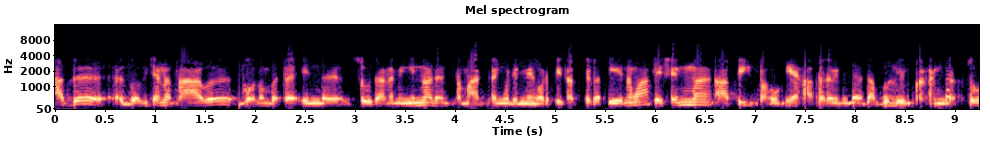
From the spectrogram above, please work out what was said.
අද ගොවි ජනතාව කොළඹට එන්න සූදානමින් ඉන්නවා දැන් සමාජ සංගුණෙන් මේකට පිටත් වෙලා තියෙනවා විශේෂයෙන්ම අපි පහුගිය හතර වෙනිදා දඹුල්ලෙන් පටන් ගත්තු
